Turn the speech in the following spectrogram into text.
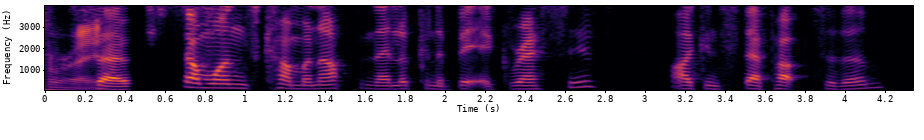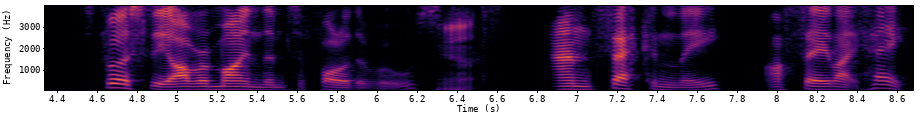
Right. So if someone's coming up and they're looking a bit aggressive, I can step up to them. Firstly, I'll remind them to follow the rules. Yeah. And secondly, I'll say like, "Hey,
